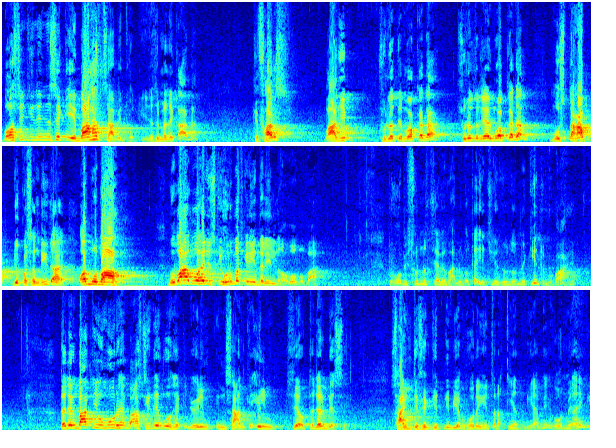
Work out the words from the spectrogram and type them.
بہت سی چیزیں جن سے کہ عباہت ثابت ہوتی ہے جیسے میں نے کہا نا کہ فرض، واجب، سنت موقع سنت غیر موقع مستحب جو پسندیدہ ہے، اور مباح۔ مباح وہ ہے جس کی حرمت کے لیے دلیل نہ ہو، وہ مباح۔ تو وہ بھی سنت سے ہمیں معلوم ہوتا ہے، یہ چیز حضور نے کی تو مباح ہے۔ تجرباتی امور ہیں، بعض چیزیں وہ ہیں کہ جو علم، انسان کے علم سے اور تجربے سے سائنٹیفک جتنی بھی اب ہو رہی ہیں ترقیاں دنیا میں، وہ ان میں آئیں گی۔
